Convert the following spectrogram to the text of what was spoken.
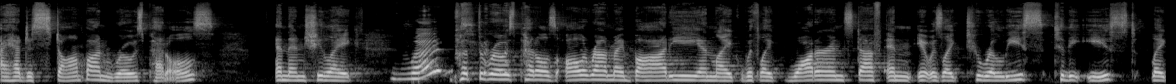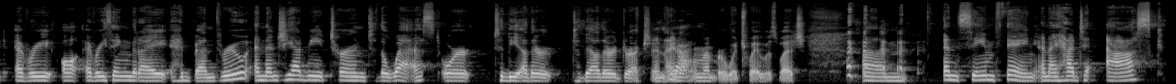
I had to stomp on rose petals. And then she like What? put the rose petals all around my body and like with like water and stuff. And it was like to release to the east, like every, all, everything that I had been through. And then she had me turn to the west or to the other, to the other direction. I don't remember which way was which. Um, and same thing. And I had to ask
